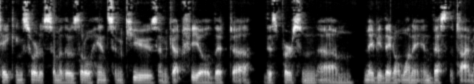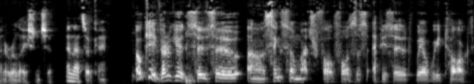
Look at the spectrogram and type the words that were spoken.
taking sort of some of those little hints and cues and gut feel that uh, this person um, maybe they don't want to invest the time in a relationship, and that's okay. Okay, very good. So, so uh, thanks so much for for this episode where we talked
